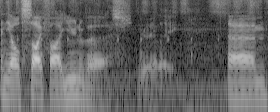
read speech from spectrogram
in the old sci-fi universe, really. Um,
